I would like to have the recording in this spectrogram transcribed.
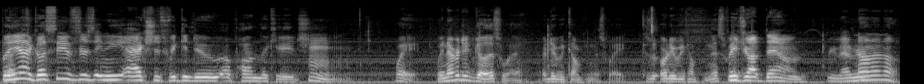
But yeah, go see if there's any actions we can do upon the cage. Hmm. Wait, we never did go this way, or did we come from this way? 'Cause- or did we come from this way? We dropped down. Remember? No, no, no.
